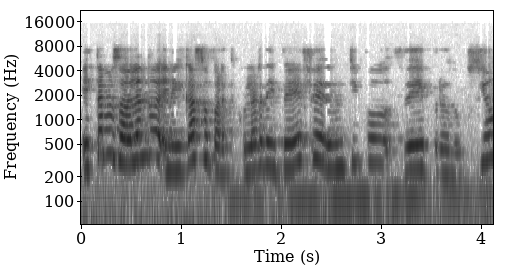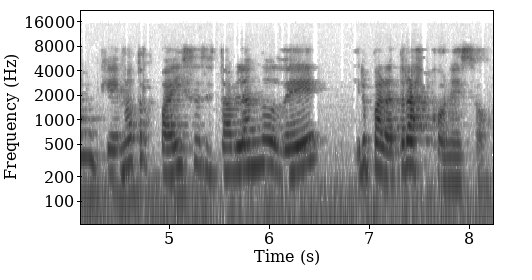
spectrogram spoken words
Estamos hablando, en el caso particular de IPF, de un tipo de producción que en otros países está hablando de ir para atrás con eso.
